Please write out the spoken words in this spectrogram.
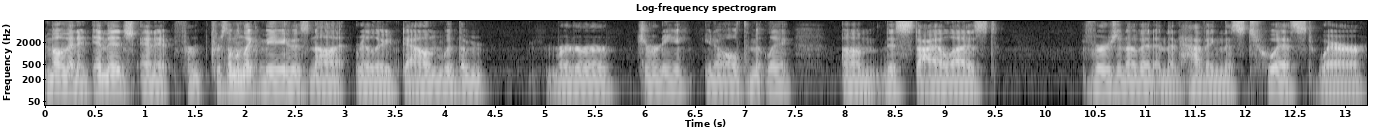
moment and image, and it for for someone like me who's not really down with the m- murderer journey, you know, ultimately, um, this stylized version of it, and then having this twist where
